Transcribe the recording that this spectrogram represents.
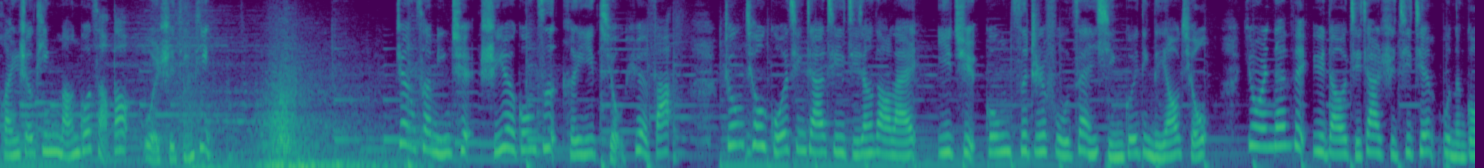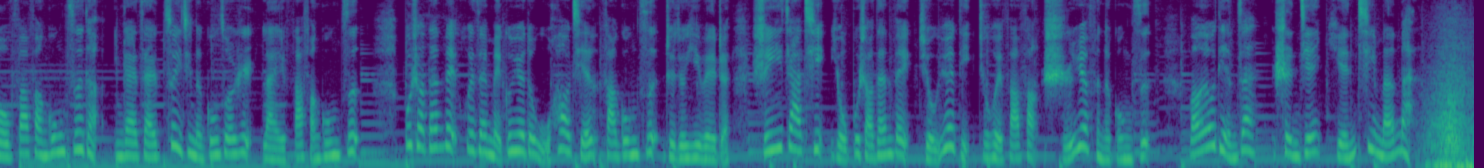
欢迎收听芒果早报，我是婷婷。政策明确，十月工资可以九月发。中秋国庆假期即将到来，依据工资支付暂行规定的要求，用人单位遇到节假日期间不能够发放工资的，应该在最近的工作日来发放工资。不少单位会在每个月的五号前发工资，这就意味着十一假期有不少单位九月底就会发放十月份的工资。网友点赞，瞬间元气满满。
